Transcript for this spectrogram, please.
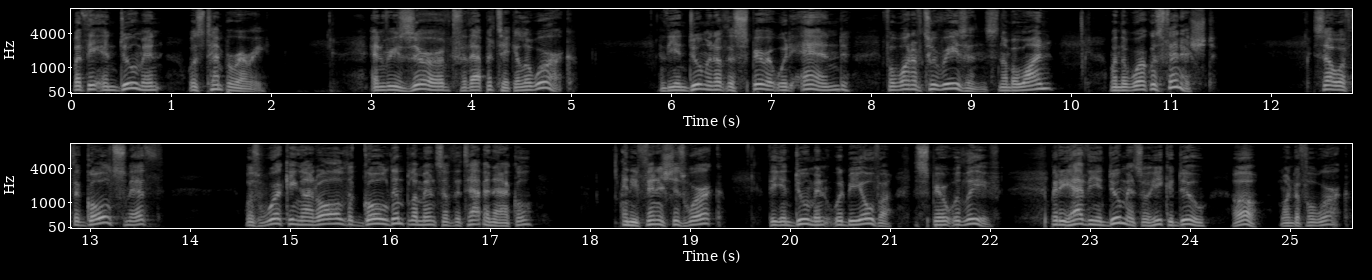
But the endowment was temporary and reserved for that particular work. The endowment of the Spirit would end for one of two reasons. Number one, when the work was finished. So if the goldsmith was working on all the gold implements of the tabernacle, and he finished his work, the endowment would be over. The Spirit would leave. but he had the endowment so he could do, oh, wonderful work.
